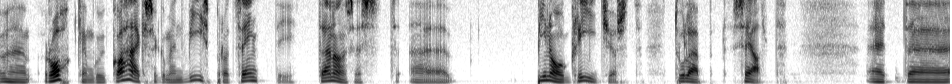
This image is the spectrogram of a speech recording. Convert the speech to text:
äh, rohkem kui kaheksakümmend viis protsenti tänasest äh, Pinot Grigiost tuleb sealt. et äh,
